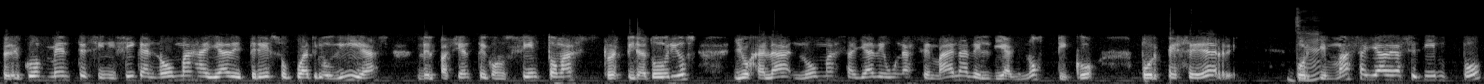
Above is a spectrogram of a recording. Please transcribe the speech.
Precozmente significa no más allá de tres o cuatro días del paciente con síntomas respiratorios y ojalá no más allá de una semana del diagnóstico por PCR, porque más allá de hace tiempo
